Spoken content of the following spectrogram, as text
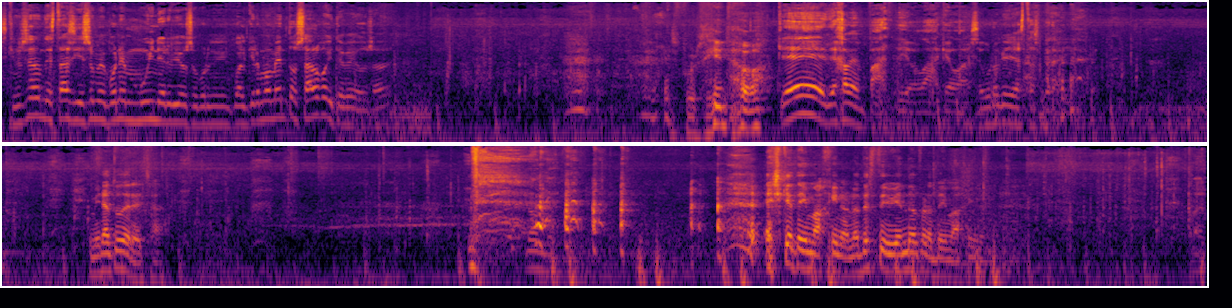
Es que no sé dónde estás y eso me pone muy nervioso porque en cualquier momento salgo y te veo, ¿sabes? Expulsito. ¿Qué? Déjame en paz, tío. Va, que va. Seguro que ya estás por ahí. Mira a tu derecha. ¿Dónde? Es que te imagino, no te estoy viendo, pero te imagino. Vale.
